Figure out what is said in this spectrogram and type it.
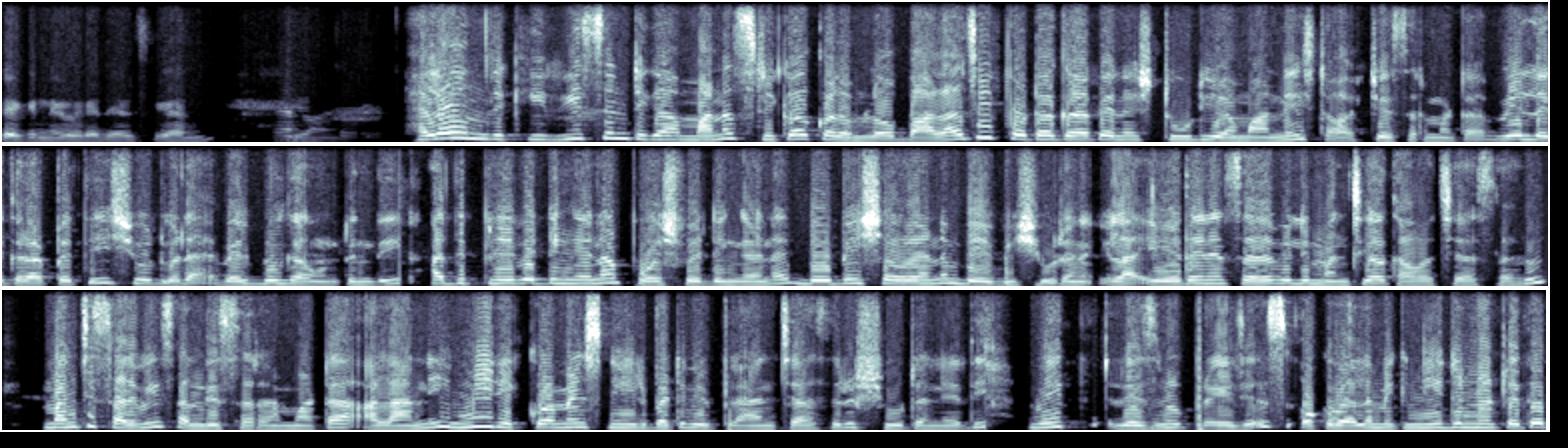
టెక్నికల్గా తెలుసు కానీ. హలో అందరికి రీసెంట్గా మన శ్రీకాకుళంలో బాలాజీ ఫోటోగ్రఫీ అనే స్టూడియో అన్ని స్టార్ట్ చేశారన్నమాట. వీళ్ళ దగ్గర ప్రతి షూట్ కూడా అవైలబుల్గా ఉంటుంది. అది ప్రీ వెడ్డింగ్ అయినా పోస్ట్ వెడ్డింగ్ అయినా బేబీ షవర్ అయినా బేబీ షూట్ అయినా ఇలా ఏదైనా సరే వీళ్ళు మంచిగా కవర్ చేస్తారు. మంచి సర్వీస్ అందిస్తారనమాట అలానే మీ రిక్వైర్మెంట్స్ నీడ్ బట్టి వీళ్ళు ప్లాన్ చేస్తారు షూట్ అనేది. విత్ రెజ్యూమ్ ప్రైజెస్ ఒకవేళ మీకు నీడ్ ఉన్నట్లయితే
